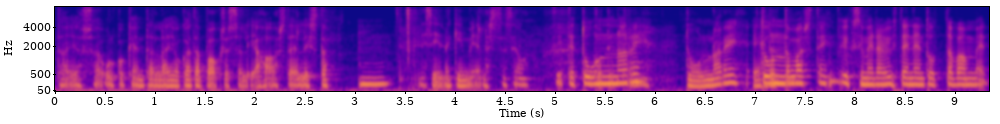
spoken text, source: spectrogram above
tai jossain ulkokentällä joka tapauksessa liian haasteellista. Mm. Niin siinäkin mielessä se on Sitten tunnari. kotitreeni. Tunnari, ehdottomasti. Tun- yksi meidän yhteinen tuttavamme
